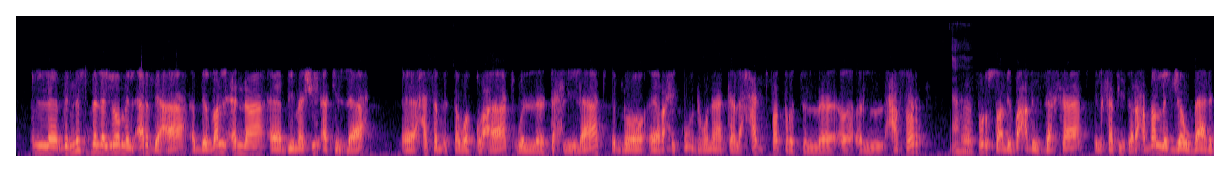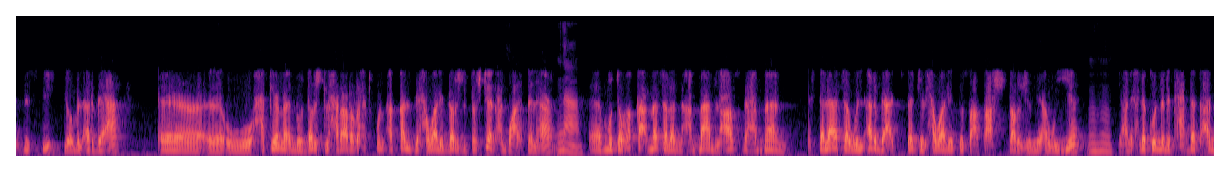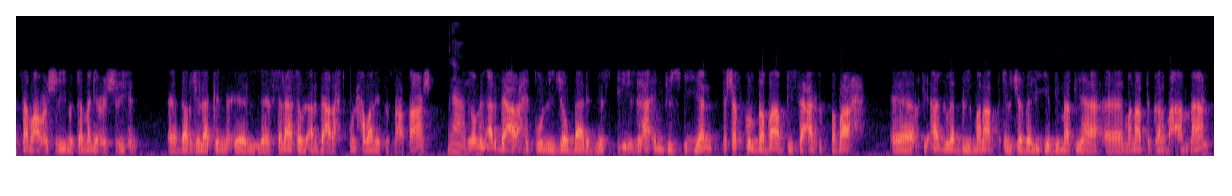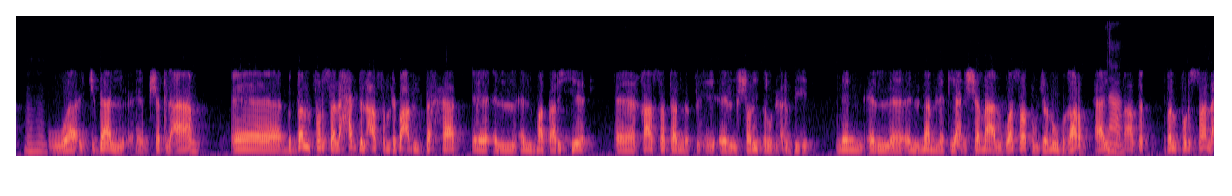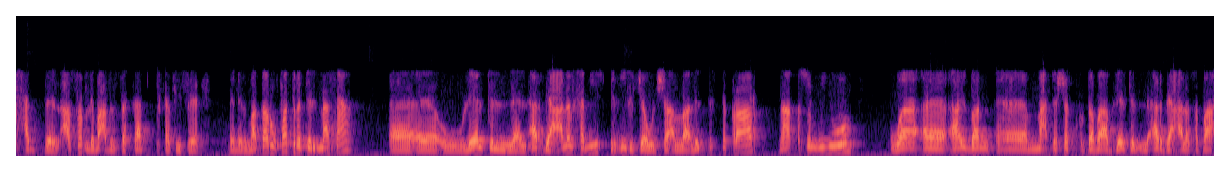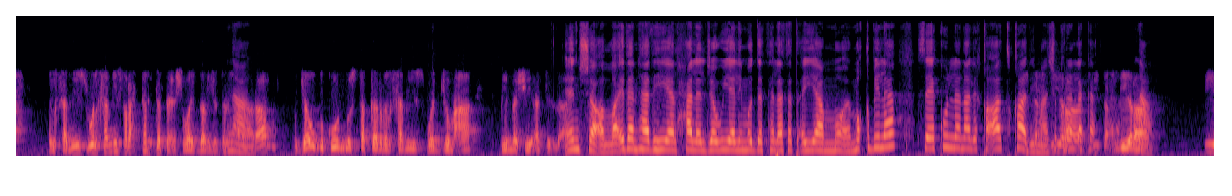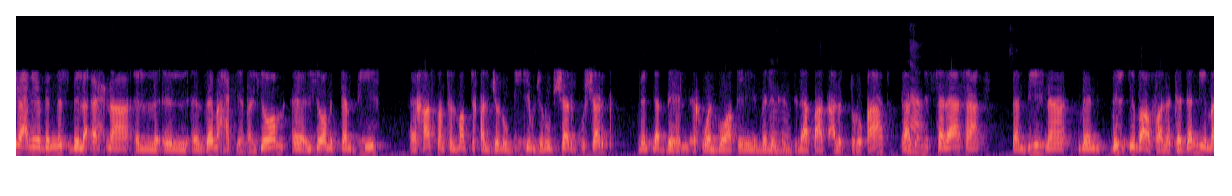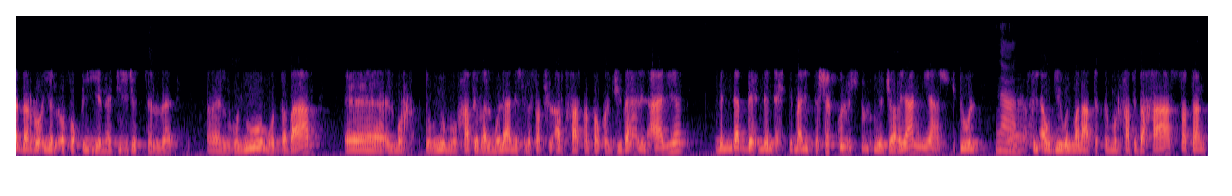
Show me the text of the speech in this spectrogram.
بالنسبة ليوم الأربعاء بظل عندنا بمشيئة الله حسب التوقعات والتحليلات إنه راح يكون هناك لحد فترة العصر أه. فرصة لبعض الزخات الخفيفة. راح يضل الجو بارد نسبي يوم الأربعاء آه وحكينا إنه درجة الحرارة راح تكون أقل بحوالي درجة درجتين عن معدلها. نعم. آه متوقع مثلا عمان العاصمة عمان الثلاثة والأربعة تسجل حوالي 19 درجة مئوية. يعني إحنا كنا نتحدث عن 27 و28 درجة لكن الثلاثة والأربعة راح تكون حوالي 19 نعم. يوم الأربعاء راح يكون الجو بارد نسبي غائم جزئيا. تشكل ضباب في ساعات الصباح في أغلب المناطق الجبلية بما فيها مناطق غرب عمان وجبال بشكل عام. بتضل فرصة لحد العصر لبعض الزخات المطرية. خاصة في الشريط الغربي من المملكة يعني شمال وسط وجنوب غرب هاي نعم. المناطق تظل فرصة لحد العصر لبعض الزخات الخفيفة من المطر وفترة المساء وليلة الأربعاء على الخميس بيميل الجو إن شاء الله للاستقرار ناقص الغيوم وأيضا مع تشكل ضباب ليلة الأربعاء على صباح الخميس والخميس راح ترتفع شوي درجة الحرارة نعم. والجو بيكون مستقر الخميس والجمعة بمشيئة الله. إن شاء الله، اذا هذه هي الحالة الجوية لمدة ثلاثة أيام مقبلة، سيكون لنا لقاءات قادمة، شكرا لك. في تحذيرات نعم. يعني بالنسبة ال ال زي ما حكينا اليوم اليوم التنبيه خاصه في المنطقة الجنوبية وجنوب شرق وشرق بننبه الإخوة المواطنين من الانزلاقات على الطرقات، غدا نعم. الثلاثة تنبيهنا من بالإضافة لتدني مدى الرؤية الأفقية نتيجة الغيوم والضباب الغيوم المنخفضه الملامسه لسطح الأرض خاصة فوق الجبال العالية بننبه من احتماليه تشكل السيول وجريان مياه السيول نعم. في الأودية والمناطق المنخفضة خاصة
